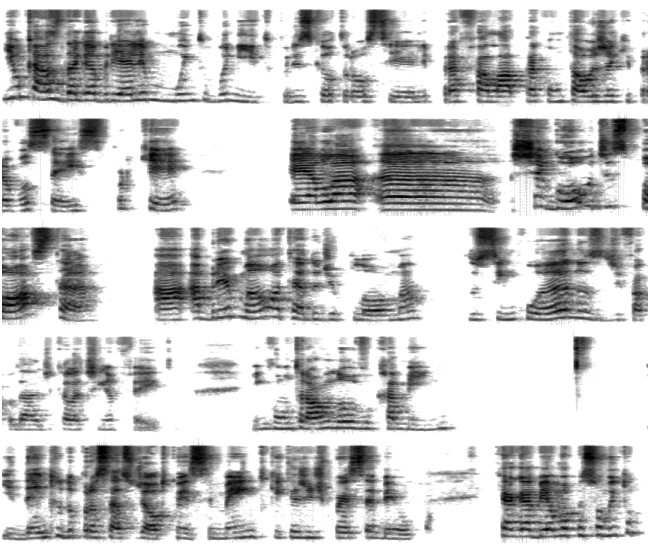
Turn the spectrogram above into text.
E o caso da Gabriela é muito bonito, por isso que eu trouxe ele para falar, para contar hoje aqui para vocês, porque ela uh, chegou disposta a abrir mão até do diploma, dos cinco anos de faculdade que ela tinha feito, encontrar um novo caminho. E dentro do processo de autoconhecimento, o que, que a gente percebeu? Que a Gabi é uma pessoa muito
